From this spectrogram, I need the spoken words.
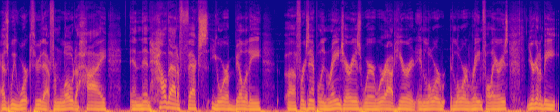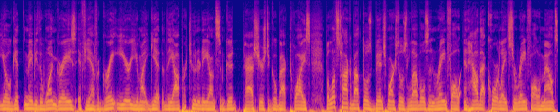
as we work through that from low to high? And then how that affects your ability uh, for example, in range areas where we're out here in, in lower lower rainfall areas, you're going to be you'll get maybe the one graze. If you have a great year, you might get the opportunity on some good pastures to go back twice. But let's talk about those benchmarks, those levels, and rainfall, and how that correlates to rainfall amounts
